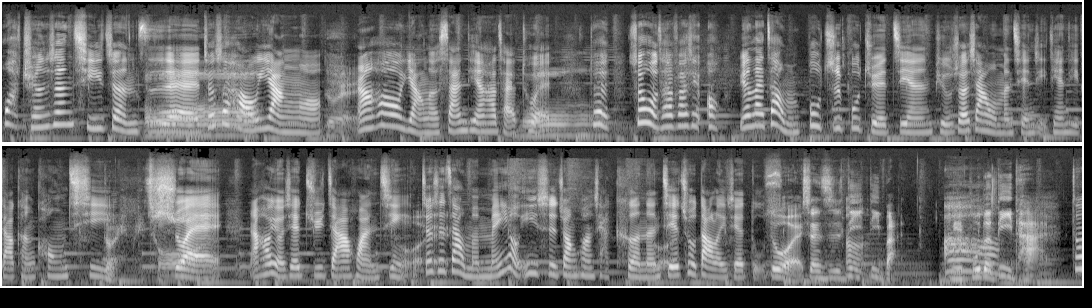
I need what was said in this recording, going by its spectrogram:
哇，全身起疹子哎、哦就是好痒哦。对，然后养了三天，它才退。哦，对，所以我才发现哦，原来在我们不知不觉间，比如说像我们前几天提到，可能空气、对，水，然后有些居家环境，就是在我们没有意识状况下，可能接触到了一些毒素。对，甚至地嗯地板。哦你铺的地毯，对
